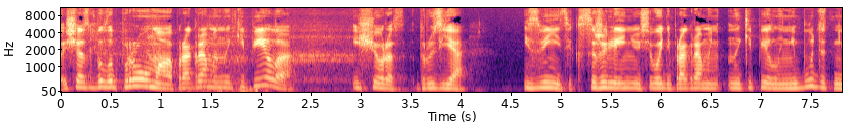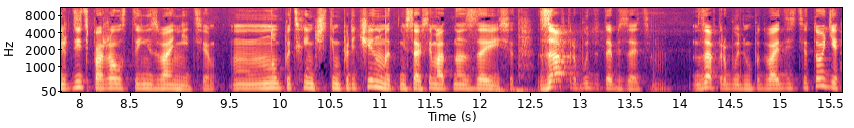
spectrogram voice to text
Сейчас было промо, программа «Накипела». Еще раз, друзья, Извините, к сожалению, сегодня программы «Накипела» не будет. Не ждите, пожалуйста, и не звоните. Ну, по техническим причинам это не совсем от нас зависит. Завтра будет обязательно. Завтра будем подводить итоги,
